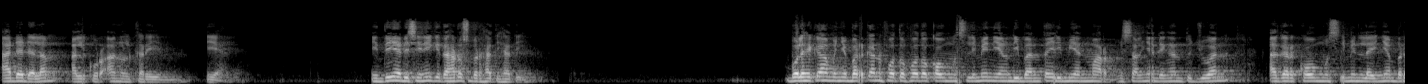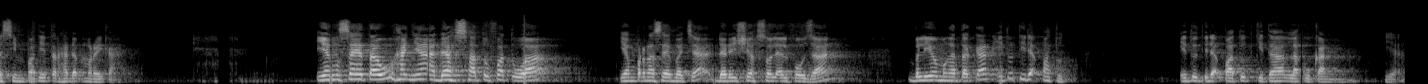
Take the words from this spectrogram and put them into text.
ada dalam Al-Qur'anul Karim. Iya. Intinya di sini kita harus berhati-hati. Bolehkah menyebarkan foto-foto kaum muslimin yang dibantai di Myanmar, misalnya dengan tujuan agar kaum muslimin lainnya bersimpati terhadap mereka? Yang saya tahu hanya ada satu fatwa yang pernah saya baca dari Syekh Soleh Al-Fauzan. Beliau mengatakan itu tidak patut. Itu tidak patut kita lakukan. Ya.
